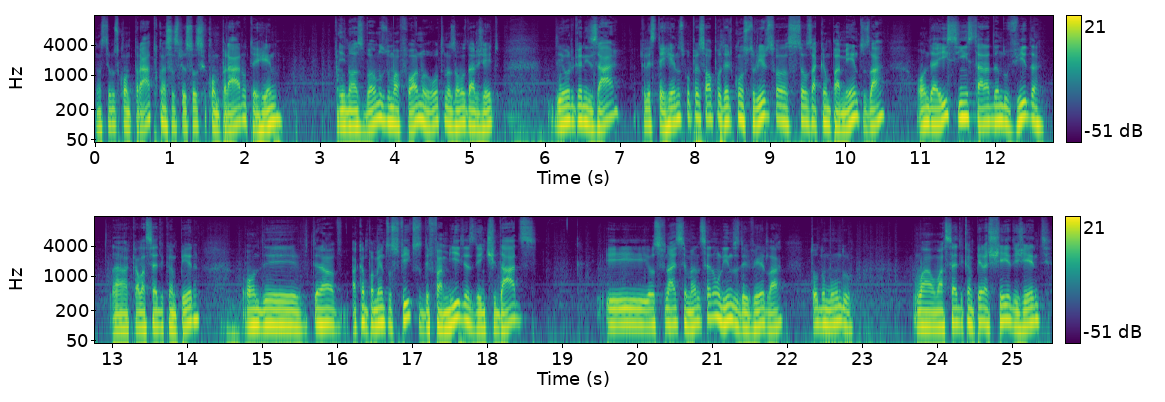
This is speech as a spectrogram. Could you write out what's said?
nós temos contrato com essas pessoas que compraram o terreno, e nós vamos, de uma forma ou outra, nós vamos dar jeito de organizar aqueles terrenos para o pessoal poder construir seus, seus acampamentos lá, onde aí sim estará dando vida àquela sede campeira, onde terá acampamentos fixos de famílias, de entidades. E os finais de semana serão lindos de ver lá. Todo mundo, uma, uma sede campeira cheia de gente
